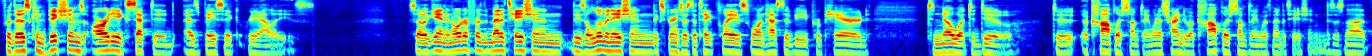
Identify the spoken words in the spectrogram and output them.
for those convictions already accepted as basic realities. So, again, in order for the meditation, these illumination experiences to take place, one has to be prepared to know what to do to accomplish something. When it's trying to accomplish something with meditation this is not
